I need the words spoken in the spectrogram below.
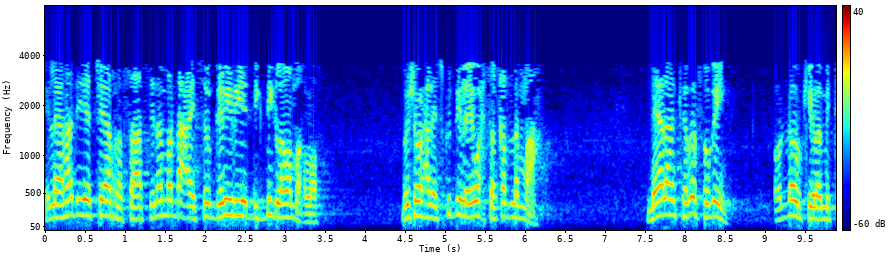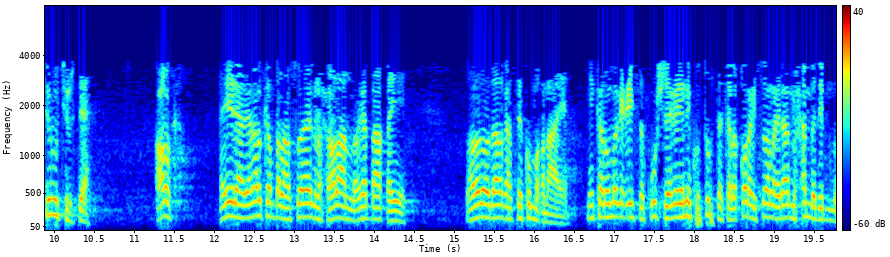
ilaan had iyo jeer rasaasina ma dhacayso gariir iyo digdig lama maqlo bisha waxaa la isku dilaya wax sanqadle maaha meelaan kaba fogeyn oo dhowr kilomitr u jirta. Colka ayay yidhahdeen halkan balan soo eegno xoolahan laga daaqaye labadooda halkaasay ku maqnaayeen. Ninkanuu magaciisa kuu sheegay nin kutubta kale qorayso la yidhaha maxamed ibnu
